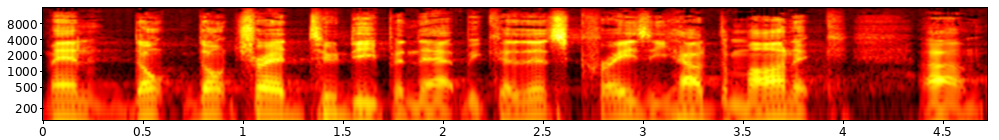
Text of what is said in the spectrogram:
man, don't don't tread too deep in that because it's crazy how demonic, um,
